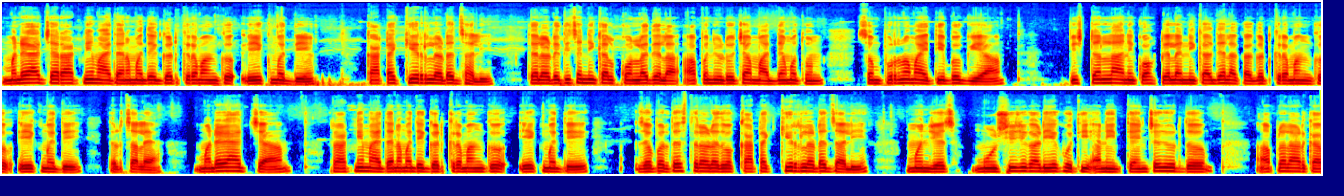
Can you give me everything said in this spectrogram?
मंडळाच्या राठणी मैदानामध्ये गट क्रमांक एकमध्ये काटाकीर लढत झाली. त्या लढतीचा निकाल कोणाला दिला? आपण व्हिडिओच्या माध्यमातून संपूर्ण माहिती बघूया. पिस्टनला आणि कॉकटेलला निकाल दिला का? गट क्रमांक एकमध्ये तर चला मंडळाच्या राटणी मैदानामध्ये गट क्रमांक एकमध्ये जबरदस्त लढत व काटाकीर लढत झाली. म्हणजेच मुळशीची गाडी एक होती आणि त्यांच्या विरुद्ध आपला लाडका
